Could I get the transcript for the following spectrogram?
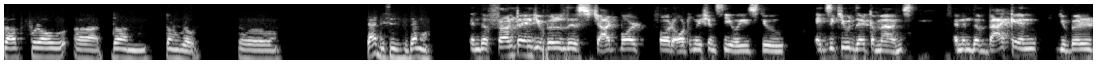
Cloudflow uh, done done wrote. So yeah, this is the demo. In the front end, you build this chatbot for automation COEs to execute their commands, and in the back end, you build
